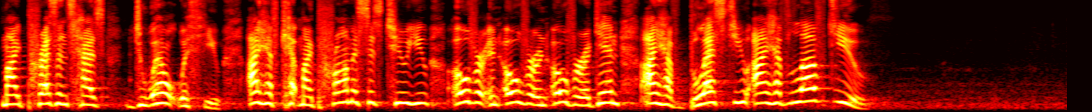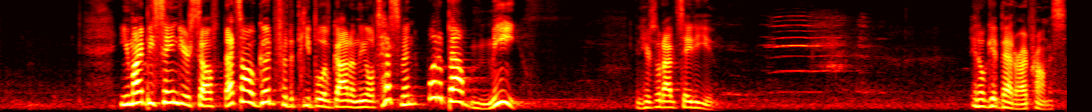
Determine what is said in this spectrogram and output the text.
My presence has dwelt with you. I have kept my promises to you over and over and over again. I have blessed you. I have loved you. You might be saying to yourself, that's all good for the people of God in the Old Testament. What about me? And here's what I would say to you it'll get better, I promise.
